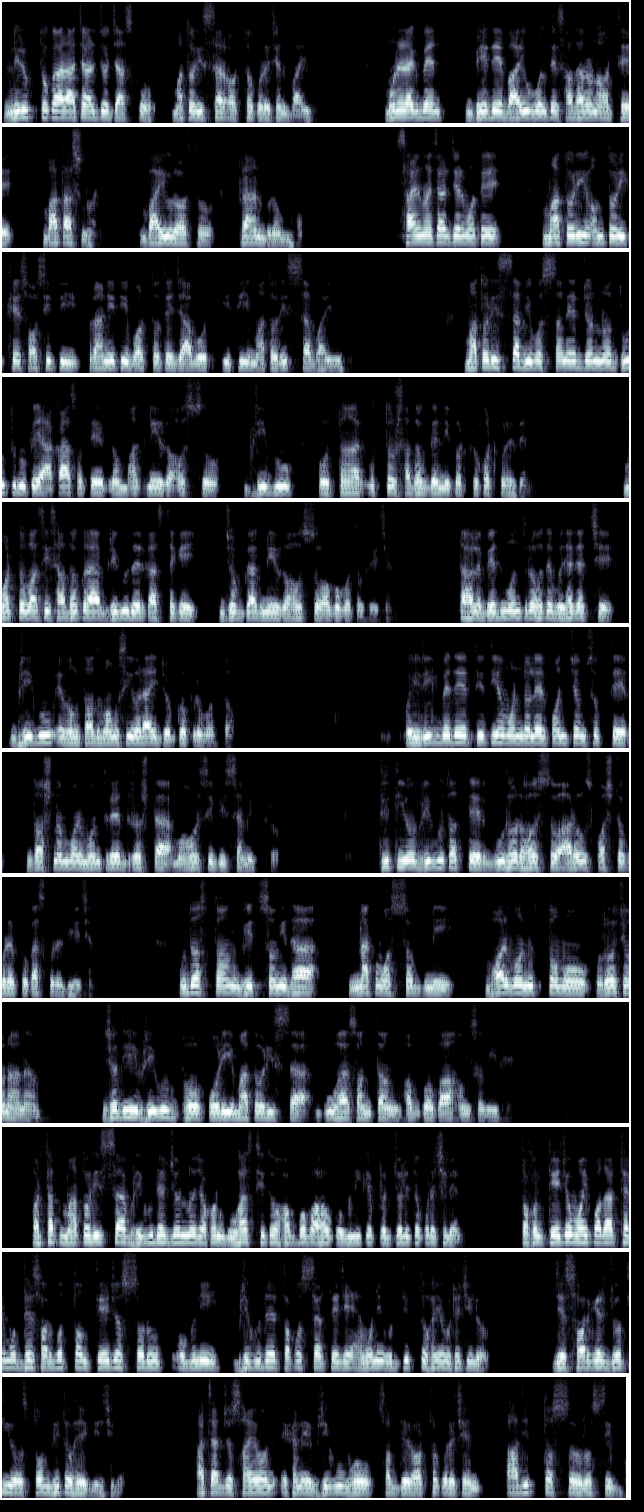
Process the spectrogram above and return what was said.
নিরুক্তকার আচার্য জাস্কো মাতরিস্যার অর্থ করেছেন বায়ু। মনে রাখবেন, বেদে বায়ু বলতে সাধারণ অর্থে বাতাস নয়, বায়ুর অর্থ প্রাণ ব্রহ্ম। সায়নাচার্যের মতে, মাতরি অন্তরিক্ষে সসিতি প্রাণীতি বর্ততে যাবৎ ইতি মাতরিস্যা বায়ু। মাতরিস্যা বিবস্বানের জন্য দূত রূপে আকাশ হতে ব্রহ্মাগ্নির রহস্য ভৃগু ও তাঁর উত্তর সাধকদের নিকট প্রকট করে দেন। মর্তবাসী সাধকরা ভৃগুদের কাছ থেকেই যজ্ঞাগ্নির রহস্য অবগত হয়েছেন। তাহলে বেদমন্ত্র হতে বোঝা যাচ্ছে ভৃগু এবং তদ্বংশীয়রাই যজ্ঞ প্রবর্তক। ওই ঋগ্বেদের তৃতীয় মণ্ডলের পঞ্চম সূক্তের দশ নম্বর মন্ত্রের দ্রষ্টা মহর্ষি বিশ্বামিত্র। তৃতীয় ভৃগু তত্ত্বের গূঢ় রহস্য আরও স্পষ্ট করে প্রকাশ করে দিয়েছেন। উদস্তং ভিত সমিধা নাকমস্যগ্নি ভর্বনুত্তম রোচনানাম। যদি ভৃগুভ্য পরি মাতরিস্যা গুহা সন্তং হব্য বা হংসবিধে অর্থাৎ মাতরিস্যা ভৃগুদের জন্য যখন গুহাস্থিত হব্যবাহক অগ্নিকে প্রজ্বলিত করেছিলেন, তখন তেজময় পদার্থের মধ্যে সর্বোত্তম তেজস্বরূপ অগ্নি ভৃগুদের তপস্যার তেজে এমনই উদ্দীপ্ত হয়ে উঠেছিল যে স্বর্গের জ্যোতিও স্তম্ভিত হয়ে গিয়েছিল। আচার্য সায়ন এখানে ভৃগুভ শব্দের অর্থ করেছেন আদিত্যস্য রশ্মিভ্য।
